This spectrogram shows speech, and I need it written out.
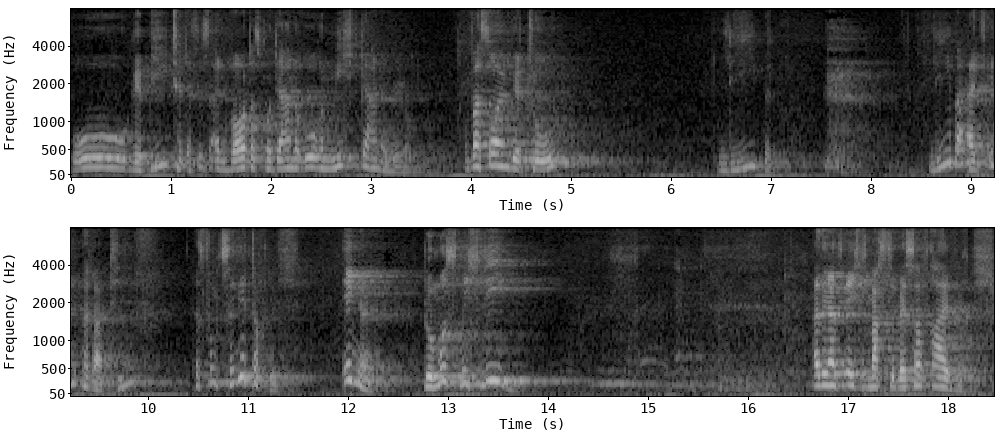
oh, gebiete, das ist ein Wort, das moderne Ohren nicht gerne hören. Und was sollen wir tun? Lieben. Liebe als Imperativ, das funktioniert doch nicht. Inge, du musst mich lieben. Also ganz ehrlich, das machst du besser freiwillig.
